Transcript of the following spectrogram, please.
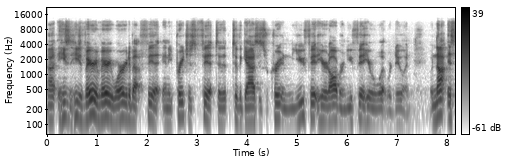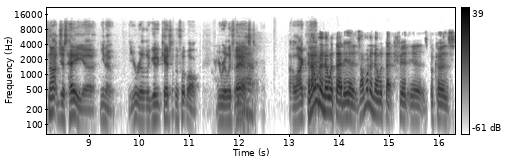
Uh, he's he's very very worried about fit, and he preaches fit to the, to the guys he's recruiting. You fit here at Auburn. You fit here with what we're doing. Not it's not just hey, uh, you know, you're really good at catching the football. You're really fast. I like that. and i want to know what that is i want to know what that fit is because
